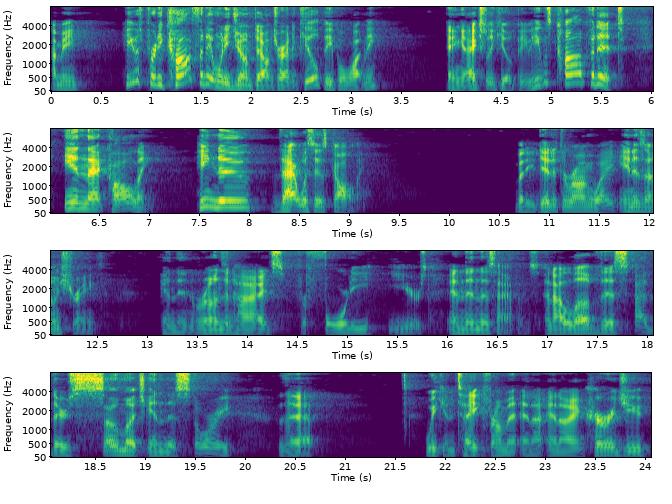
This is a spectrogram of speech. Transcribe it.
I mean, he was pretty confident when he jumped out and tried to kill people, wasn't he? And actually killed people. He was confident in that calling. He knew that was his calling. But he did it the wrong way in his own strength and then runs and hides for 40 years. And then this happens. And I love this. Uh, there's so much in this story that we can take from it. And I, and I encourage you,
